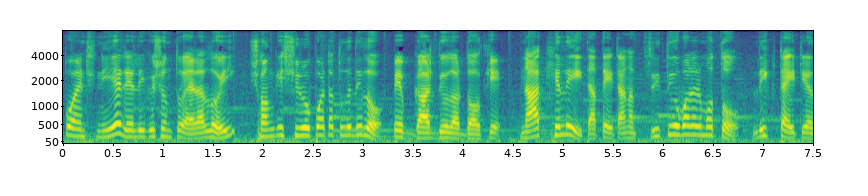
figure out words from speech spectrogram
পয়েন্ট নিয়ে রেলিগেশন তো এড়ালোই, সঙ্গে শিরোপাটা তুলে দিল পেপ গার্দিওলার দলকে। না খেলেই তাতে টানা তৃতীয়বারের মতো লিগ টাইটেল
